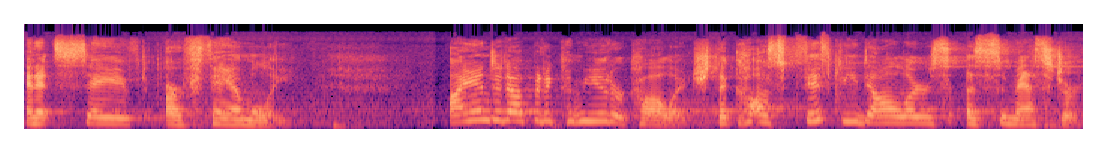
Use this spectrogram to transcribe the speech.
And it saved our family. I ended up at a commuter college that cost $50 a semester.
